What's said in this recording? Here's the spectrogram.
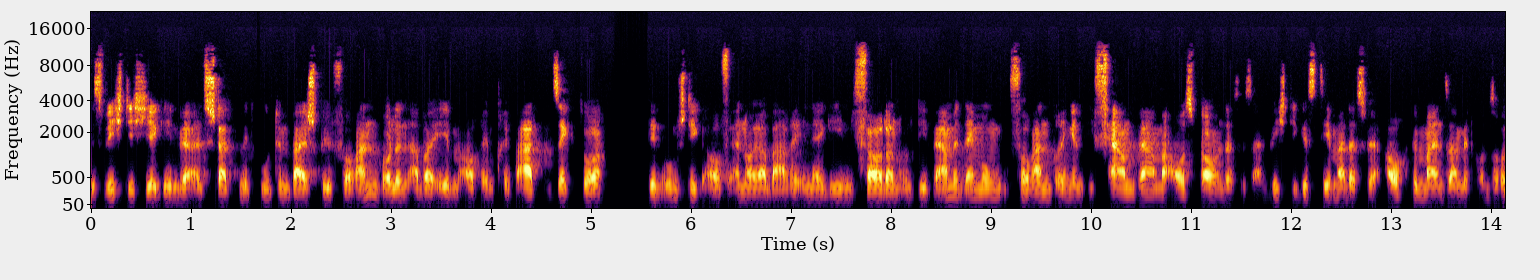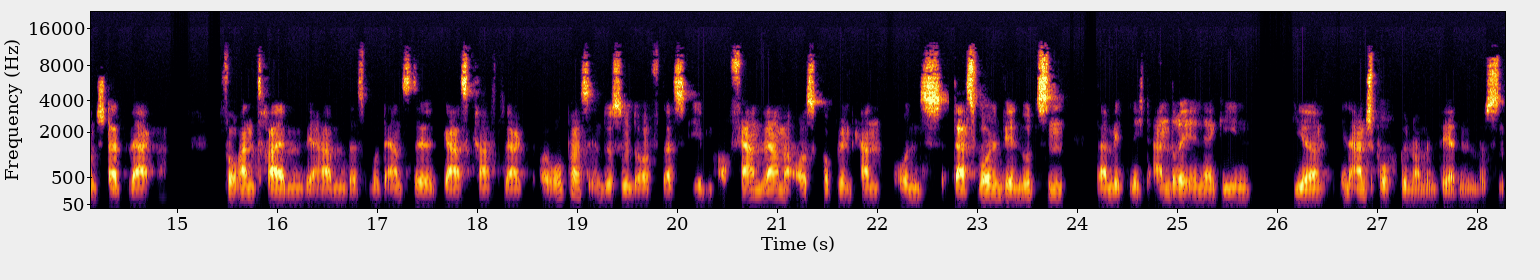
ist wichtig. Hier gehen wir als Stadt mit gutem Beispiel voran, wollen aber eben auch im privaten Sektor den Umstieg auf erneuerbare Energien fördern und die Wärmedämmung voranbringen, die Fernwärme ausbauen. Das ist ein wichtiges Thema, das wir auch gemeinsam mit unseren Stadtwerken vorantreiben. Wir haben das modernste Gaskraftwerk Europas in Düsseldorf, das eben auch Fernwärme auskoppeln kann. Und das wollen wir nutzen, damit nicht andere Energien hier in Anspruch genommen werden müssen.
